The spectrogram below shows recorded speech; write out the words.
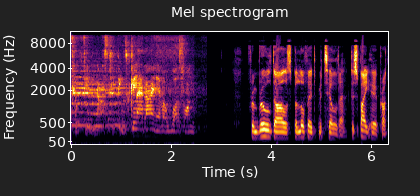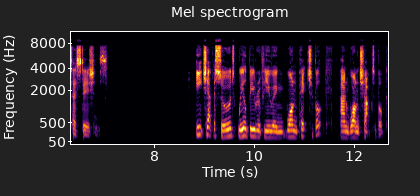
Filthy, nasty things. Glad I never was one. From Roald Dahl's beloved Matilda, despite her protestations. Each episode, we'll be reviewing one picture book and one chapter book.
